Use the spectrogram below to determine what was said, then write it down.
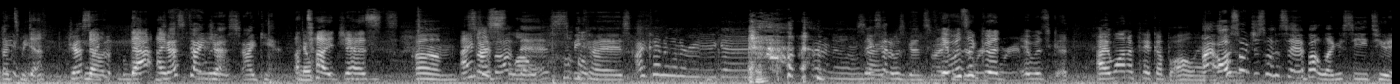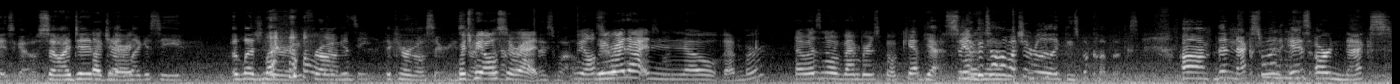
That's me. Done. Just No, like, that I just flew. digest. I can't. A Nope. digest. Um, I'm so I just bought slow. this because I kind of want to read it again. I don't know. They said it was good, so I It took was a good. for It was good. I want to pick up all. I also too. just want to say I bought Legacy two days ago, so I did Legendary. get Legacy, a Legendary from Legacy. the Caraval series, Which so we also have that read. as well. We also We read that this one. in November. That was November's book. Yep. Yeah, so Yep. you can tell how much I really like these book club books. Um, the next one Mm-hmm. is our next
